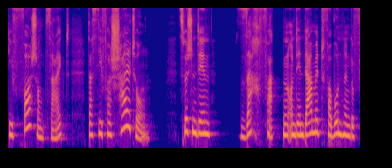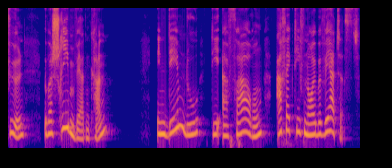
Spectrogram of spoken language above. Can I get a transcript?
Die Forschung zeigt, dass die Verschaltung zwischen den Sachfakten und den damit verbundenen Gefühlen überschrieben werden kann, indem du die Erfahrung affektiv neu bewertest.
